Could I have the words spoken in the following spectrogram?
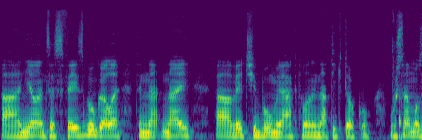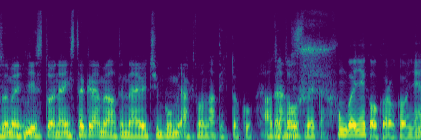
A nielen cez Facebook, ale ten na, naj, a väčší boom je aktuálne na TikToku. Už samozrejme, mm-hmm. je to aj na Instagrame, ale ten najväčší boom je aktuálne na TikToku. Ale toto už sveta. funguje niekoľko rokov, nie?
